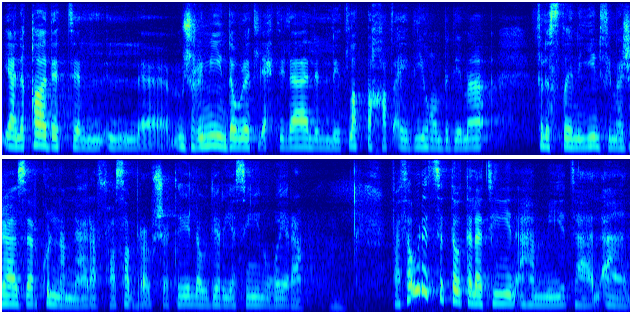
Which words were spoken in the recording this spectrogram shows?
ويعني قادة المجرمين دولة الاحتلال اللي تلطخت أيديهم بدماء فلسطينيين في مجازر كلنا بنعرفها صبرا وشتيلة ودير ياسين وغيرها. فثورة 36 أهميتها الآن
